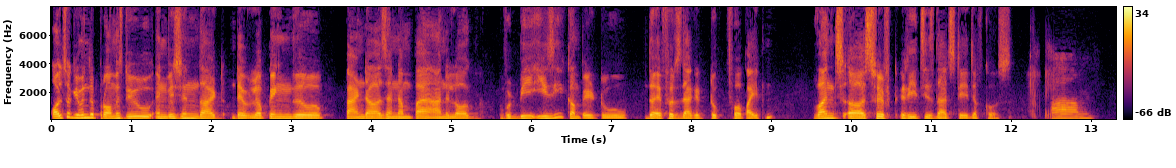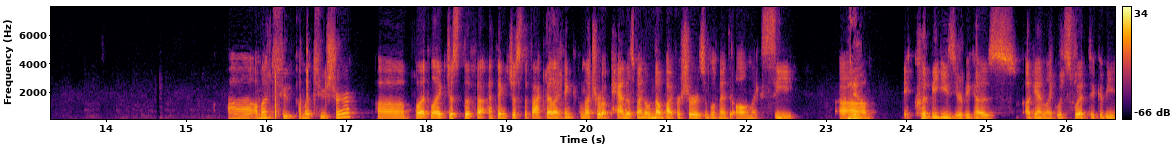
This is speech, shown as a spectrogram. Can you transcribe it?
also, given the promise, do you envision that developing the pandas and NumPy analog would be easy compared to the efforts that it took for Python? Once uh, Swift reaches that stage, of course. Um, uh, I'm not too I'm not too sure, uh, but like just the fa- I think just the fact that I think I'm not sure about pandas, but I know NumPy for sure is implemented all in like C. Um, Yeah. It could be easier because again, like with Swift, it could be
